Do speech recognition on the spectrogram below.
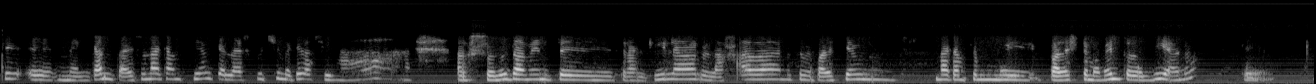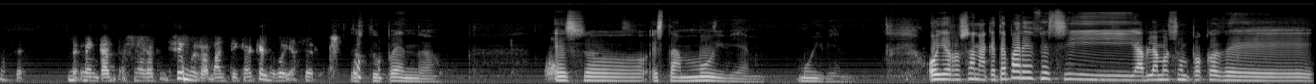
que eh, me encanta. Es una canción que la escucho y me quedo así, ah, absolutamente tranquila, relajada. No sé, me parecía un- una canción muy para este momento del día, ¿no? Que, no sé, me, me encanta. Es una canción, soy muy romántica, ¿qué le voy a hacer? Estupendo. Eso está muy bien, muy bien. Oye, Rosana, ¿qué te parece si hablamos un poco de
